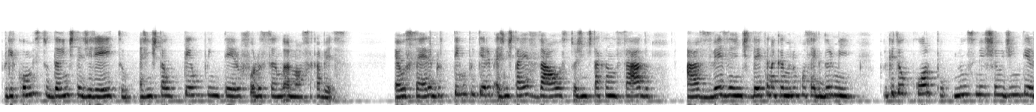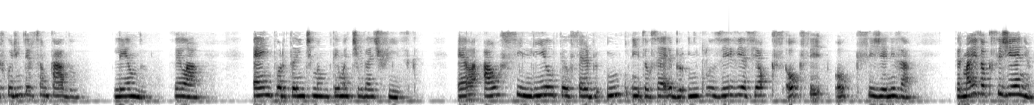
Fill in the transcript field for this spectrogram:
Porque como estudante de direito, a gente está o tempo inteiro forçando a nossa cabeça. É o cérebro o tempo inteiro. A gente está exausto, a gente está cansado. Às vezes a gente deita na cama e não consegue dormir. Porque teu corpo não se mexeu o dia inteiro, ficou o dia inteiro sentado, lendo, sei lá. É importante manter uma atividade física. Ela auxilia o teu cérebro, teu cérebro inclusive, a se oxi, oxigenizar. Ter mais oxigênio.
